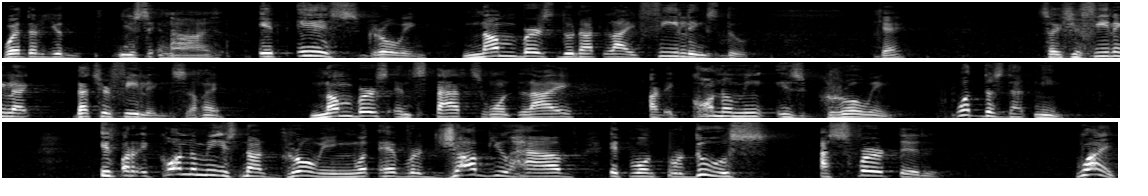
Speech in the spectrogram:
Whether you, you say, no, it is growing. Numbers do not lie, feelings do. Okay? So if you're feeling like, That's your feelings, okay? Numbers and stats won't lie. Our economy is growing. What does that mean? If our economy is not growing, whatever job you have, it won't produce as fertile. Why?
